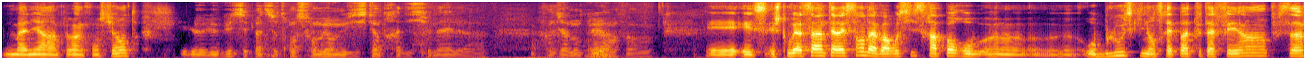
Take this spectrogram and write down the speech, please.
de manière un peu inconsciente le, but, c'est pas de se transformer en musicien traditionnel, euh, dire non plus. Hein, et, je trouvais ça intéressant d'avoir aussi ce rapport au, euh, blues qui n'en serait pas tout à fait un, tout ça.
